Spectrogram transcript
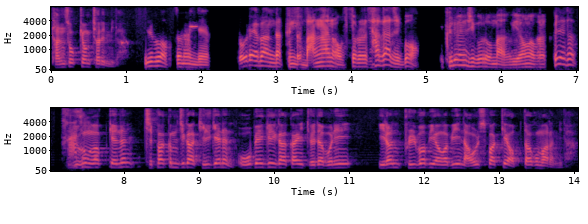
단속 경찰입니다. 일부 업소는 이제 노래방 같은 거 망한 업소를 사가지고 그런 식으로 막 영업을 그래서 유흥업계는 집합금지가 길게는 500일 가까이 되다 보니 이런 불법 영업이 나올 수밖에 없다고 말합니다.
